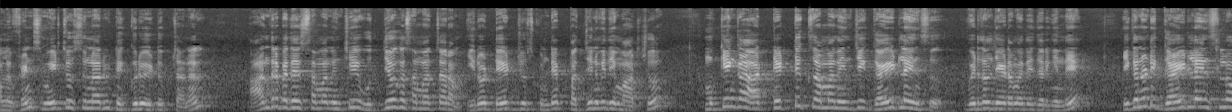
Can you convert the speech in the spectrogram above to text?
హలో ఫ్రెండ్స్ మీరు చూస్తున్నారు tech guru YouTube channel. Andhra Pradesh సంబంధించి ఉద్యోగ సమాచారం ఈరోజు డేట్ చూసుకుంటే పద్దెనిమిది మార్చు. ముఖ్యంగా టెట్కి సంబంధించి గైడ్ లైన్స్ విడుదల చేయడం అయితే జరిగింది. ఇక నుండి గైడ్ లైన్స్లో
